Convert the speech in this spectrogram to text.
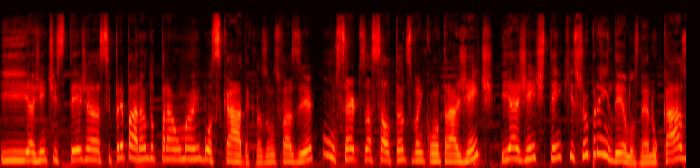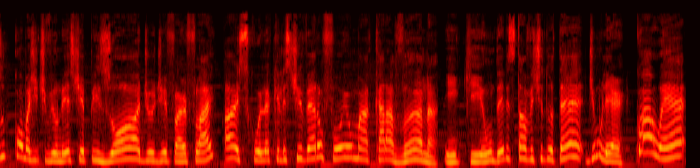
e a gente esteja se preparando para uma emboscada que nós vamos fazer. Uns certos assaltantes vão encontrar a gente e a gente tem que surpreendê-los, né? No caso, como a gente viu neste episódio de Firefly, a escolha que eles tiveram foi uma caravana em que um deles estava vestido até de mulher. Qual é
